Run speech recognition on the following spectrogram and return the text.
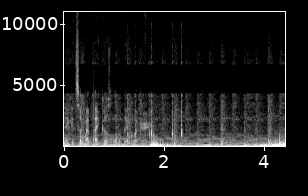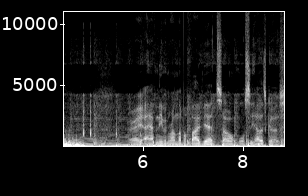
make it so my bike goes a little bit quicker. Haven't even run level 5 yet, so we'll see how this goes.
